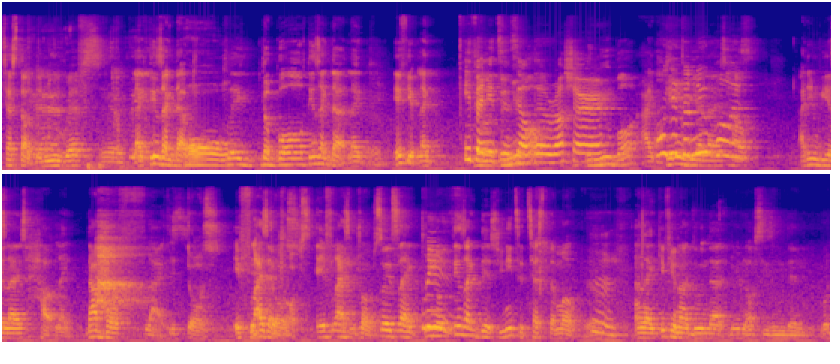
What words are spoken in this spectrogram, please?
test out the new refs, Yeah. like things like that. Ball. Play the ball, things like that. Like if you like If the- anything, the new self ball- the the new ball, I Oh, yeah, didn't the new realize ball how, is- I didn't realize how like that ball flies. It does. It flies It and does. drops. It flies and drops. So it's like you know things like this. You need to test them out. Hmm. And like if you're not doing that during the off season, then what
